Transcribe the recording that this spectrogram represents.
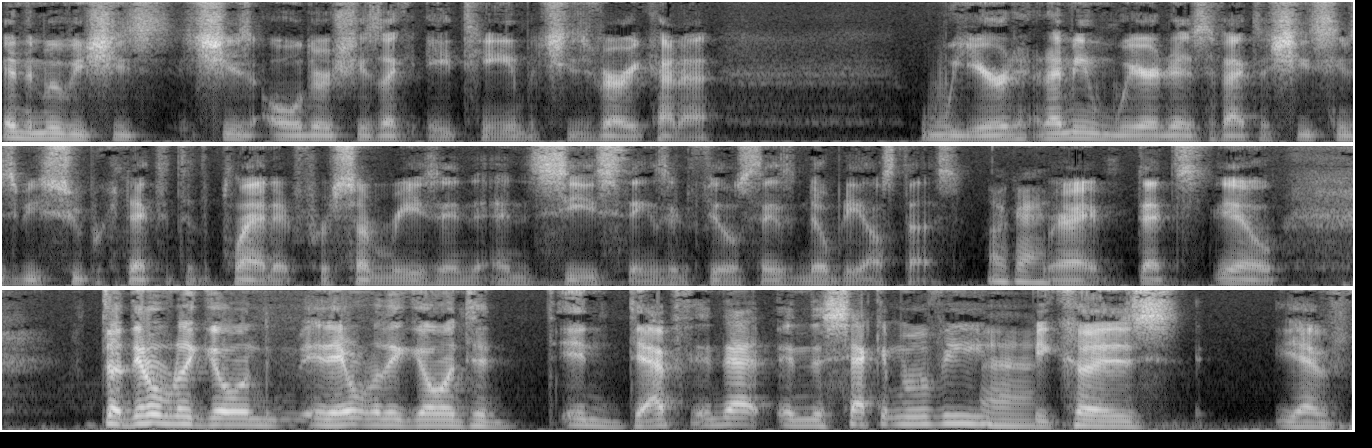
in the movie she's she's older. She's like eighteen, but she's very kind of weird. And I mean weird is the fact that she seems to be super connected to the planet for some reason and sees things and feels things that nobody else does. Okay. right. That's you know they don't really go in. They don't really go into in depth in that in the second movie Uh-huh. because you have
